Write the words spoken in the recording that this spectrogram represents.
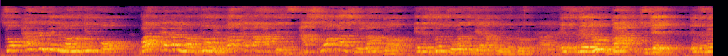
So everything you are looking for, whatever you are doing, whatever happens, as long as you love God, it is going to work together for your good. It may look bad today, it may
